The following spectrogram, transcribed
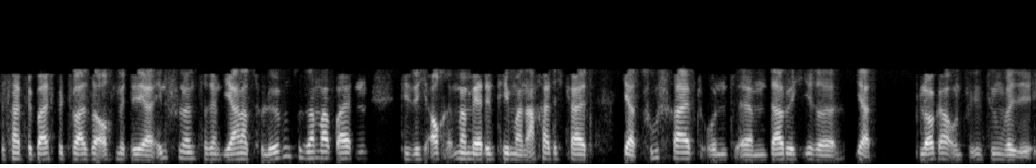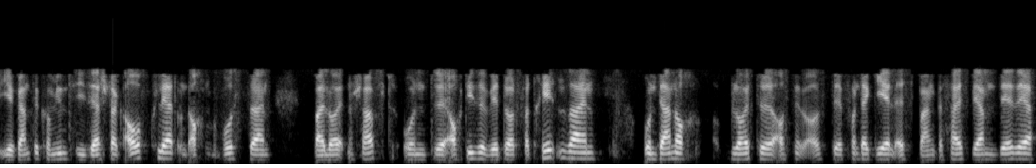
weshalb wir beispielsweise auch mit der Influencerin Diana zu Löwen zusammenarbeiten, die sich auch immer mehr dem Thema Nachhaltigkeit ja zuschreibt und ähm, dadurch ihre ja Blogger und beziehungsweise ihre ganze Community sehr stark aufklärt und auch ein Bewusstsein bei Leuten schafft. Und äh, auch diese wird dort vertreten sein. Und dann noch Leute aus der, aus der von der GLS Bank. Das heißt, wir haben sehr sehr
